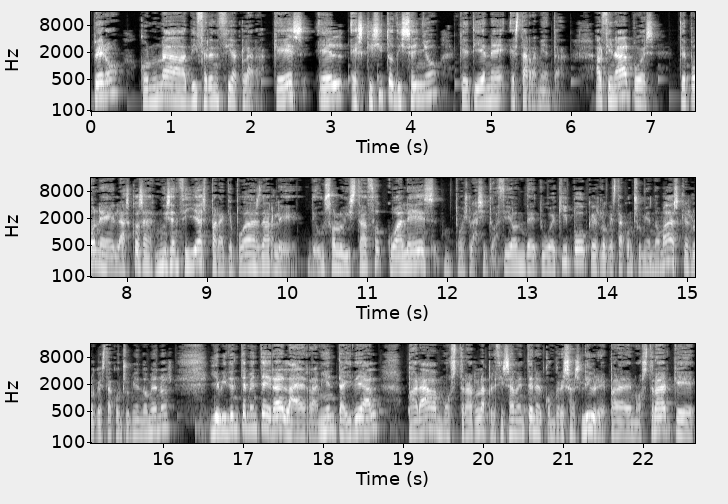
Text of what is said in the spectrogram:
pero con una diferencia clara, que es el exquisito diseño que tiene esta herramienta. Al final, pues te pone las cosas muy sencillas para que puedas darle de un solo vistazo cuál es pues la situación de tu equipo, qué es lo que está consumiendo más, qué es lo que está consumiendo menos y evidentemente era la herramienta ideal para mostrarla precisamente en el Congreso es libre, para demostrar que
